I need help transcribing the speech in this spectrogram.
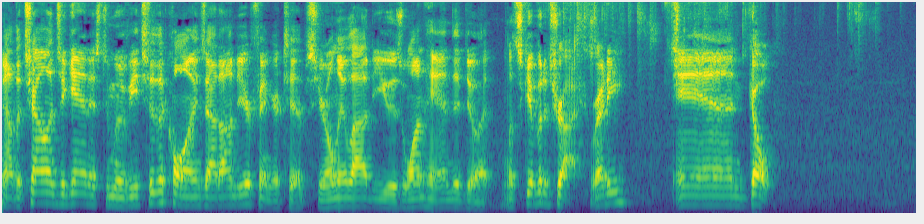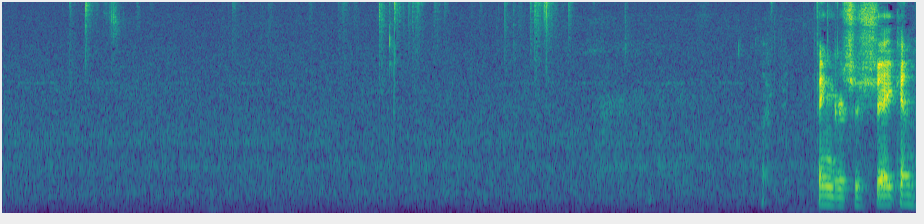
Now the challenge again is to move each of the coins out onto your fingertips. You're only allowed to use one hand to do it. Let's give it a try. Ready? And go. Fingers are shaking.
